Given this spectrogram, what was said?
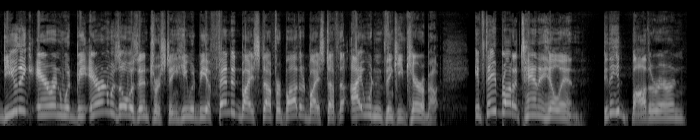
Do you think Aaron would be? Aaron was always interesting. He would be offended by stuff or bothered by stuff that I wouldn't think he'd care about. If they brought a Tannehill in, do you think it'd bother Aaron?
